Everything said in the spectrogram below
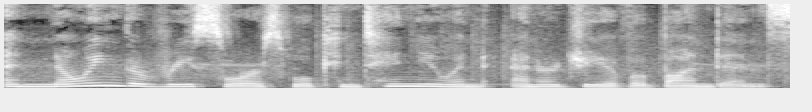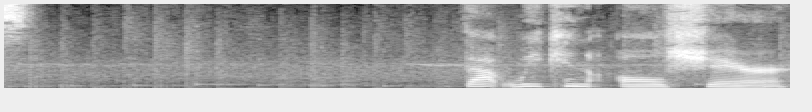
And knowing the resource will continue an energy of abundance that we can all share.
